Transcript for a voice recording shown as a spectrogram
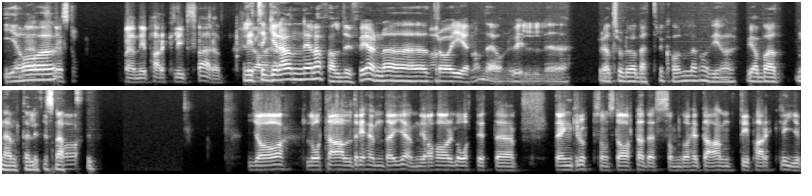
Ja, den stora men i parklivssfären. lite Ja. grann i alla fall. Du får gärna dra igenom det om du vill. För Jag tror du har bättre koll än vad vi har. Vi har bara nämnt det lite snabbt. Ja, låt det aldrig hända igen. Jag har låtit eh, den grupp som startades som då hette Antiparkliv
